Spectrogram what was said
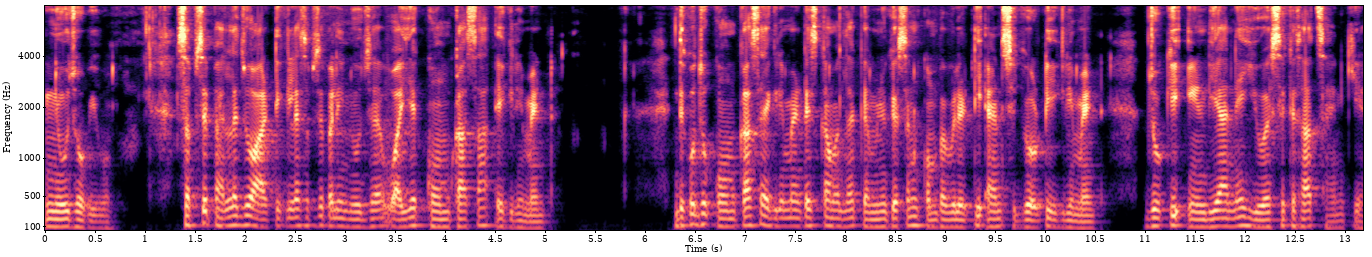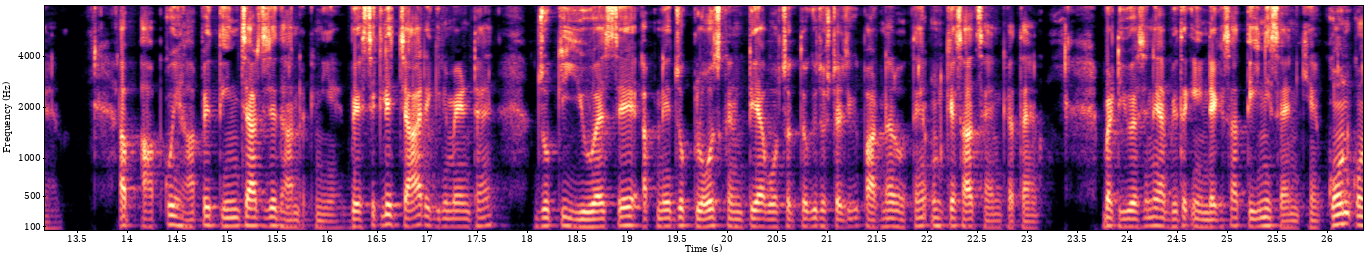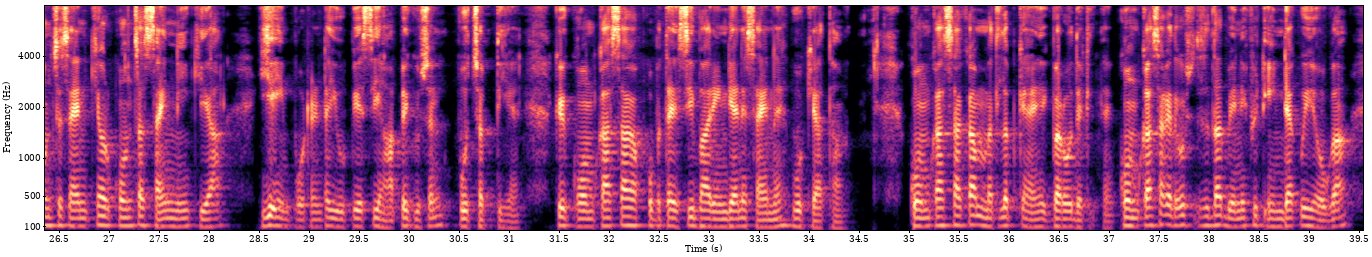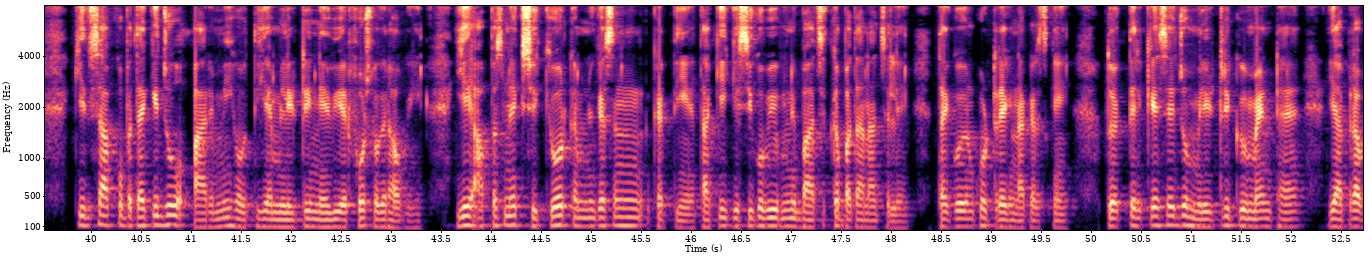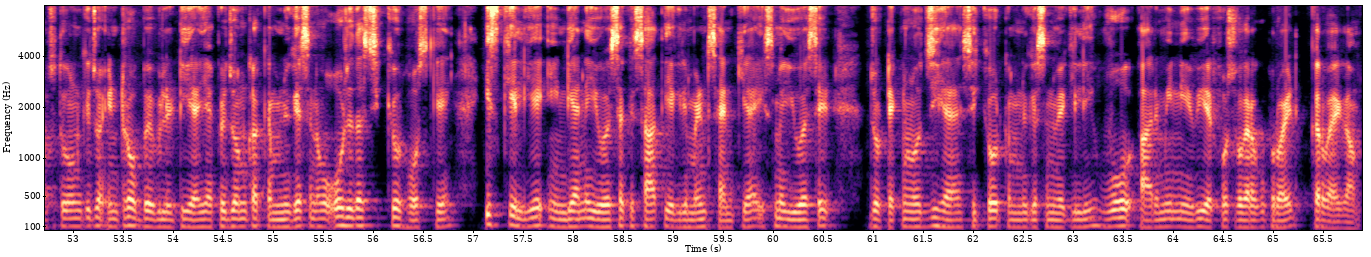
न्यूज़ होगी वो। सबसे पहला जो आर्टिकल है, सबसे पहली न्यूज़ है, वो आई है कोमकासा एग्रीमेंट देखो, जो कोमकास एग्रीमेंट है, इसका मतलब communication compatibility and security agreement जो कि इंडिया ने यूएसए के साथ साइन किया है। अब आपको यहाँ पे तीन चार चीज़ें ध्यान रखनी है। बेसिकली चार एग्रीमेंट हैं, जो कि यूएसए अपने जो क्लोज कंट्री या बोल सकते हो कि जो स्ट्रेटेजिक पार्टनर होते हैं, उनके साथ साइन करता है। बट यूएसए ने अभी तक इंडिया के साथ तीन ही साइन किए हैं। कौन कौन से साइन किए और कौन सा साइन नहीं किया, ये इंपॉर्टेंट है। यूपीएससी यहाँ पे क्वेश्चन पूछ सकती है। क्योंकि कोमकासा आपको पता है, इसी बार इंडिया ने साइन है, वो क्या था? कोमकासा का मतलब क्या है? एक बार वो देख लेते हैं। कोमकासा का देखो सीधा बेनिफिट इंडिया को ही होगा कि जैसे आपको पता है कि जो आर्मी होती है मिलिट्री नेवी एयरफोर्स वगैरह होगी, ये आपस में एक सिक्योर कम्युनिकेशन करती हैं, ताकि किसी को भी अपनी बातचीत का पता ना चले, ताकि कोई उनको ट्रैक ना कर सकें। तो एक तरीके से जो मिलिट्री इक्विपमेंट है, या फिर आप तो उनकी जो इंटरऑपरेबिलिटी है, या फिर जो उनका कम्युनिकेशन है, वो और ज़्यादा सिक्योर हो सके, इसके लिए इंडिया ने यूएसए के साथ ये एग्रीमेंट साइन किया है। इसमें यूएसए जो टेक्नोलॉजी है सिक्योर कम्युनिकेशन वे के लिए, वो आर्मी नेवी एयरफोर्स वगैरह को प्रोवाइड करवाएगा।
